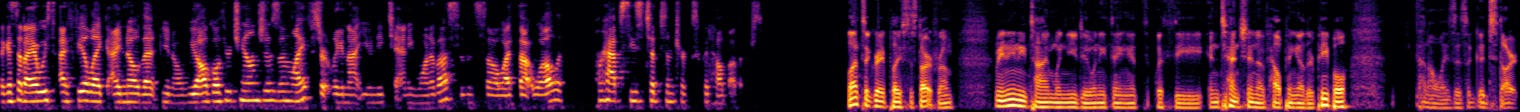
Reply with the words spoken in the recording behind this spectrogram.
like I said, I always I feel like I know that, you know, we all go through challenges in life, certainly not unique to any one of us. And so I thought, well, perhaps these tips and tricks could help others. Well, that's a great place to start from. I mean, anytime when you do anything with the intention of helping other people, that always is a good start,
